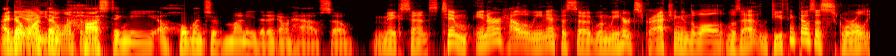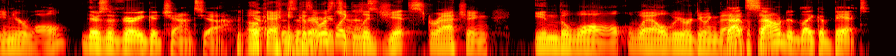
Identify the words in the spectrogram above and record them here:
I don't yeah, want them don't want them- costing me a whole bunch of money that I don't have. So makes sense. Tim, in our Halloween episode, when we heard scratching in the wall, was that? Do you think that was a squirrel in your wall? there's a very good chance. Yeah. Yeah, Okay, because there was like chance. legit scratching in the wall while we were doing that. That episode. sounded like a bit,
